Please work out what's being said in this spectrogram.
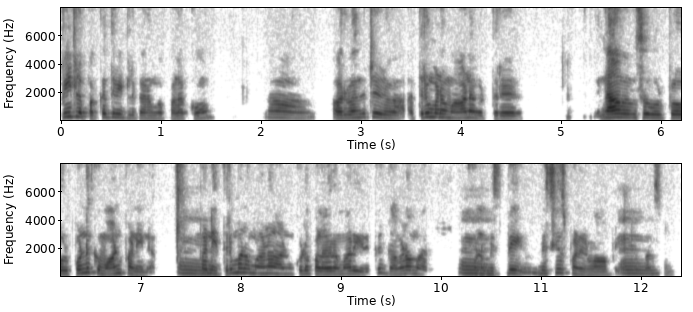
வீட்ல பக்கத்து வீட்டுக்காரங்க பழக்கம். ஆஹ் அவர் வந்துட்டு திருமணம் ஆன ஒருத்தர். நான் ஒரு பொண்ணுக்கு வான் பண்ணினேன். இப்ப நீ திருமணமான ஆண் கூட பழகுற மாதிரி இருக்கு. கவனமா இருக்கு மிஸ்யூஸ் பண்ணிடுவான் அப்படின்ற மாதிரி சொன்னேன்.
